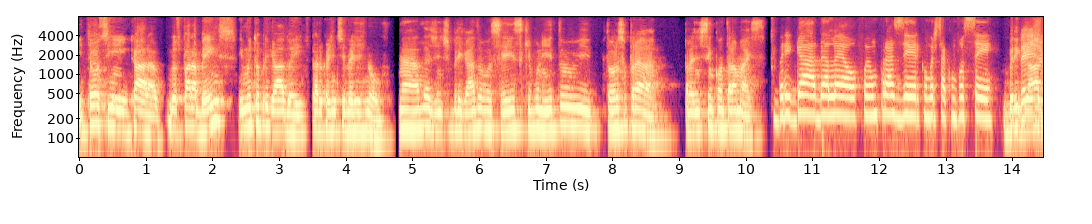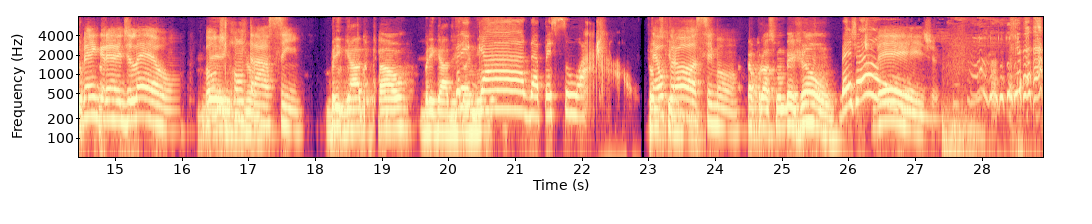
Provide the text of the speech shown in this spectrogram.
Então, assim, cara, meus parabéns e muito obrigado aí. Espero que a gente se veja de novo. Nada, gente. Obrigado a vocês. Que bonito e torço para para a gente se encontrar mais. Obrigada, Léo. Foi um prazer conversar com você. Obrigado. Beijo bem grande, Léo. Bom Beijo, te encontrar, sim. Obrigado, Clau. Obrigado, Obrigada, pessoal. Até o próximo. Até o próximo. Um beijão. Beijão. Beijo.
